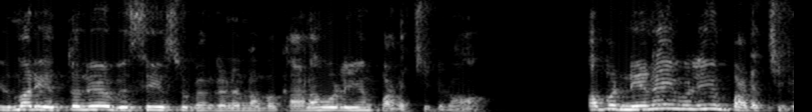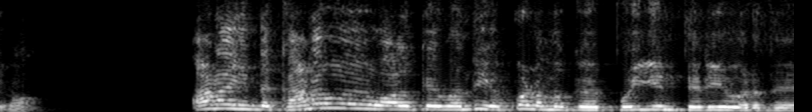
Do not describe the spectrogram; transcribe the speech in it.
இது மாதிரி எத்தனையோ விஷய சுகங்களை நம்ம கனவுலையும் படைச்சுக்கிறோம். அப்ப நினைவுலையும் படைச்சுக்கிறோம். ஆனா இந்த கனவு வாழ்க்கை வந்து எப்ப நமக்கு பொய்ன்னு தெரிய வருது?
